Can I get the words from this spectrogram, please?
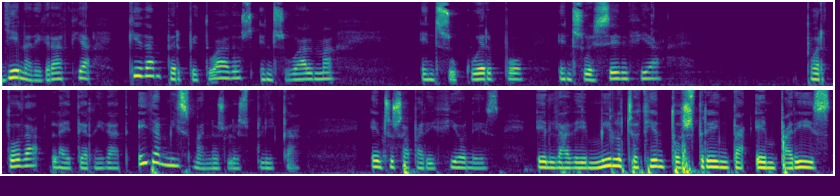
llena de gracia quedan perpetuados en su alma en su cuerpo, en su esencia, por toda la eternidad. Ella misma nos lo explica. en sus apariciones, en la de 1830 en París,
